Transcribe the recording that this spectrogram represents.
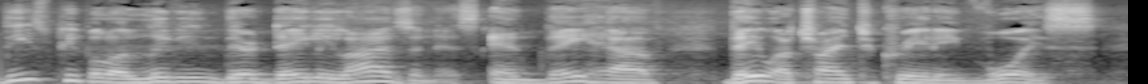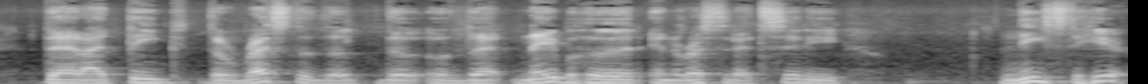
these people are living their daily lives in this. And they have they are trying to create a voice that i think the rest of the, the of that neighborhood and the rest of that city needs to hear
